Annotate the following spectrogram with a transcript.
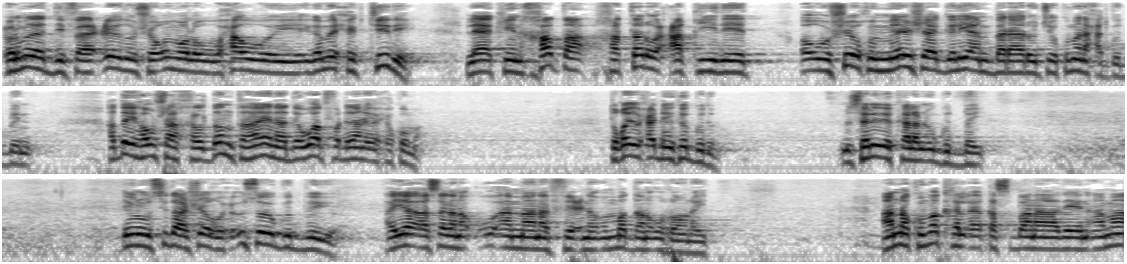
culammada difaaceedu sheekh umalow waxaa weeye igama xigtide laakiin khata khataroo caqiideed oo uu sheekhu meeshaa geliyaan baraarujiyo kumana xadgudbin hadday hawshaa khaldan tahayna dee waad fadhidaan ee xukuma. Duqayd waxay dheen ka gudub. Masaladii kalean u gudbay. Inuu sidaa sheekhu wax u soo gudbiyo ayaa asagana u ammaana fiicnay ummaddana u roonayd. Anna kuma qasbanaadeen ama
